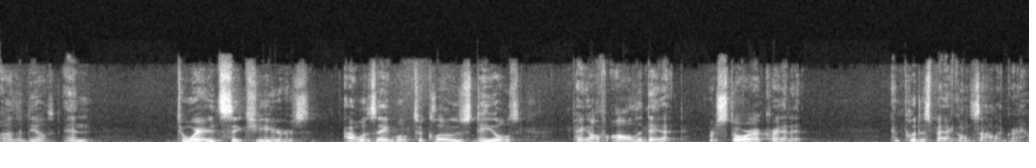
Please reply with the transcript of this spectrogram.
other deals. And to where in six years, I was able to close deals, pay off all the debt, restore our credit, and put us back on solid ground.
